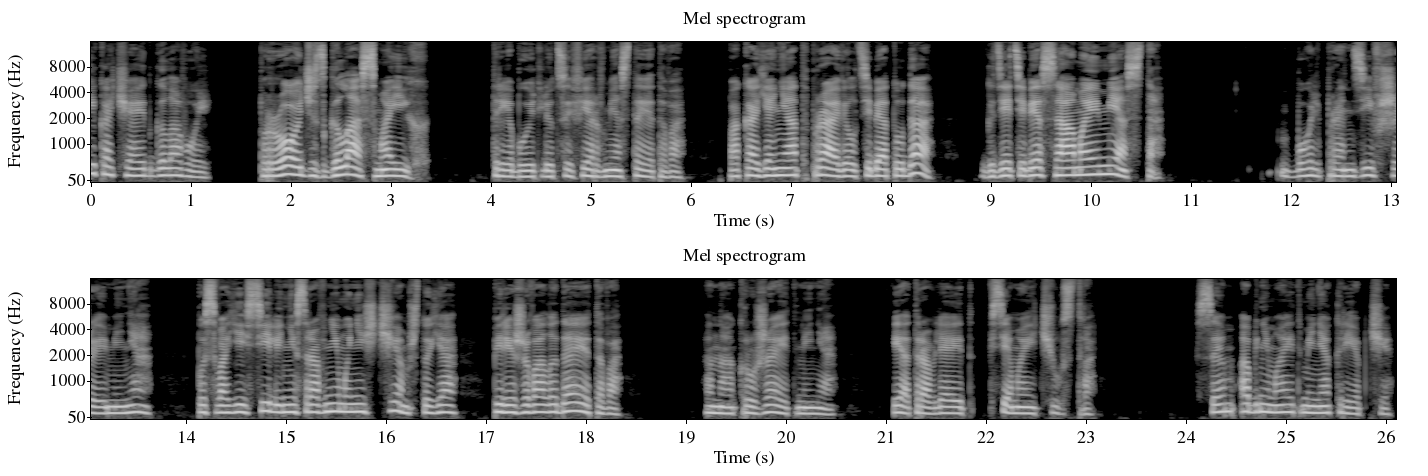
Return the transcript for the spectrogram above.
и качает головой. «Прочь с глаз моих!» — требует Люцифер вместо этого. «Пока я не отправил тебя туда, где тебе самое место!» Боль, пронзившая меня, по своей силе несравнима ни с чем, что я переживала до этого. Она окружает меня и отравляет все мои чувства. Сэм обнимает меня крепче.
